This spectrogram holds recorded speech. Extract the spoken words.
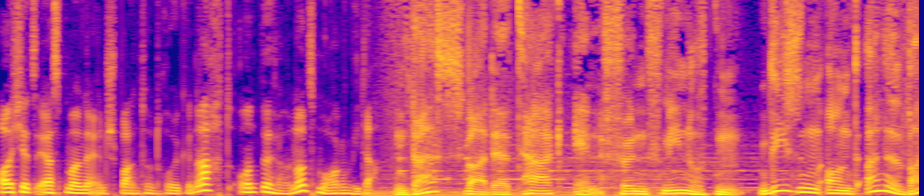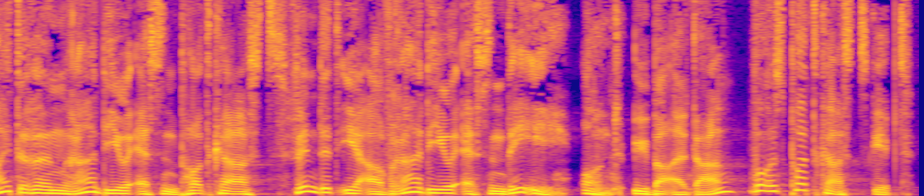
Euch jetzt erstmal eine entspannte und ruhige Nacht und wir hören uns morgen wieder. Das war der Tag in fünf Minuten. Diesen und alle weiteren Radio Essen Podcasts findet ihr auf radioessen.de und überall da, wo es Podcasts gibt.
